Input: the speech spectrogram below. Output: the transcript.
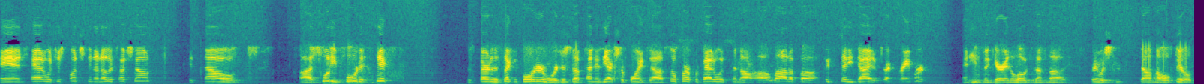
and Padua just punched in another touchdown. It's now uh, 24 to six. The start of the second quarter, we're just uh, pending the extra point. Uh, so far for Padua, it's been a, a lot of uh, big steady diet of Trent Kramer, and he's been carrying the load to them uh, pretty much down the whole field.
